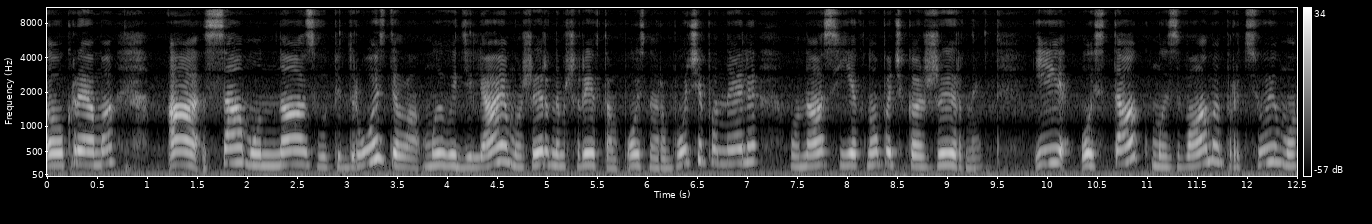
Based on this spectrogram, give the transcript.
окремо, а саму назву підрозділа ми виділяємо жирним шрифтом. Ось на робочій панелі у нас є кнопочка Жирний. І ось так ми з вами працюємо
